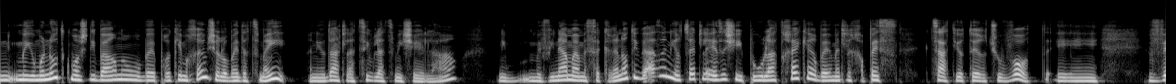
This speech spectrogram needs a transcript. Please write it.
מיומנות, כמו שדיברנו בפרקים אחרים, של לומד עצמאי. אני יודעת להציב לעצמי שאלה, אני מבינה מה מסקרן אותי, ואז אני יוצאת לאיזושהי פעולת חקר, באמת לחפש קצת יותר תשובות. אה, ו...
